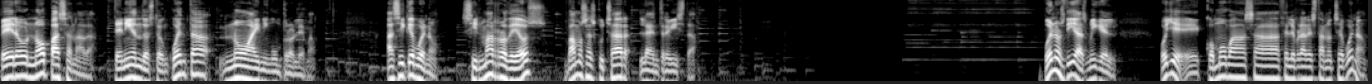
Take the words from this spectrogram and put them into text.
Pero no pasa nada, teniendo esto en cuenta no hay ningún problema. Así que bueno, sin más rodeos, vamos a escuchar la entrevista. Buenos días, Miguel. Oye, eh, ¿cómo vas a celebrar esta Nochebuena?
